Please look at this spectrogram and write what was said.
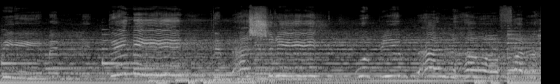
بيملي الدنيا تبقى شريك وبيبقى الهوى فرح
